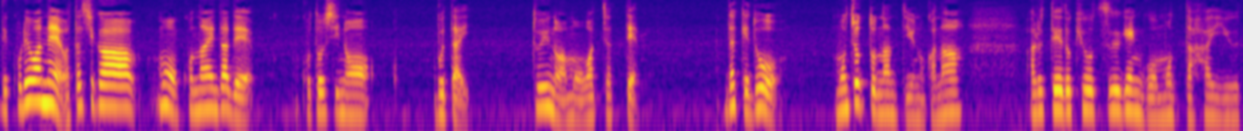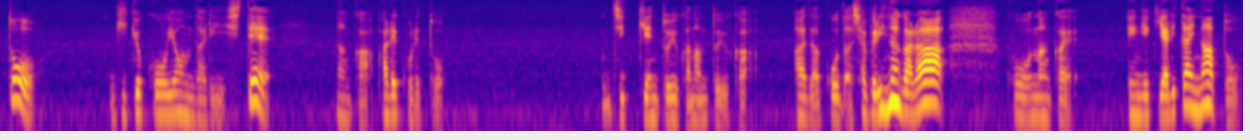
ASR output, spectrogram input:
でこれはね私がもうこの間で今年の舞台というのはもう終わっちゃってだけどもうちょっとなんていうのかなある程度共通言語を持った俳優と戯曲を読んだりしてなんかあれこれと実験というかなんというかああだこうだ喋りながらこうなんか演劇やりたいなと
